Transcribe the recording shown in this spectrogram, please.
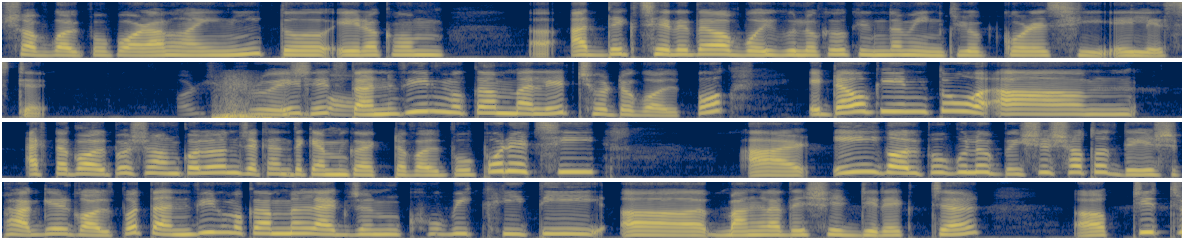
সব গল্প পড়া হয়নি। তো এরকম আহ, অর্ধেক ছেড়ে দেওয়া বইগুলোকেও কিন্তু আমি ইনক্লুড করেছি এই লিস্টে রয়েছে তানভীর মোকাম্মালের ছোট গল্প। এটাও কিন্তু একটা গল্প সংকলন যেখান থেকে আমি কয়েকটা গল্প পড়েছি। আর এই গল্পগুলো বিশেষত দেশভাগের গল্প। তানভীর মোকাম্মল একজন খুবই কৃতি বাংলাদেশের ডিরেক্টর চিত্র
